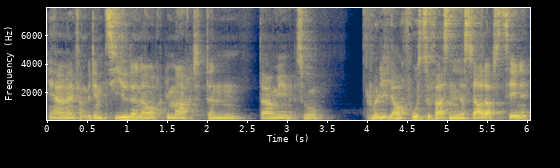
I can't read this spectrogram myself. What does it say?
ja einfach mit dem Ziel dann auch gemacht, dann da so wirklich auch Fuß zu fassen in der Startup-Szene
